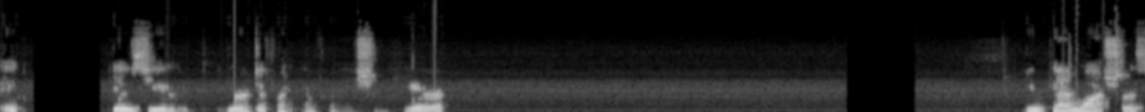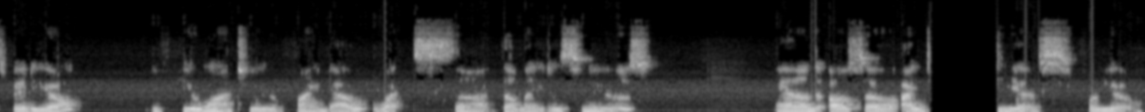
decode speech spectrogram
It gives you your different information here. You can watch this video if you want to find out what's uh, the latest news and also ideas for you.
